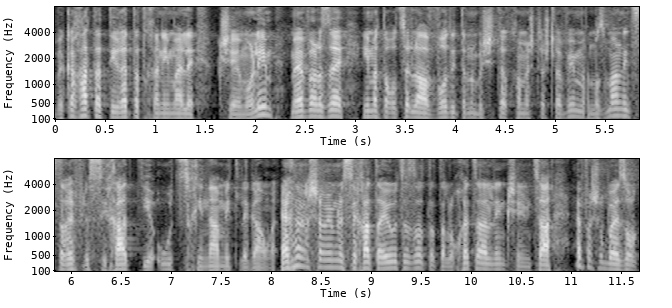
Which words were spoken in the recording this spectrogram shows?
וככה אתה תראה את התכנים האלה כשהם עולים. מעבר לזה, אם אתה רוצה לעבוד איתנו בשיטת חמשת השלבים, אתה מוזמן להצטרף לשיחת ייעוץ חינמית לגמרי. איך נרשמים לשיחת הייעוץ הזאת? אתה לוחץ על הלינק שנמצא איפשהו באזור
